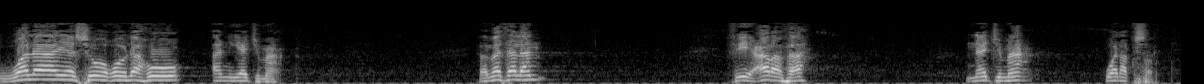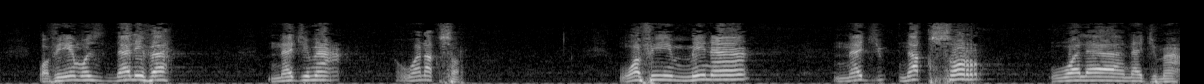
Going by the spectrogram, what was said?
ولا يسوغ له أن يجمع. فمثلا في عرفة نجمع ونقصر وفي مزدلفة نجمع ونقصر وفي منى نجم نقصر ولا نجمع.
